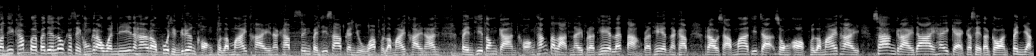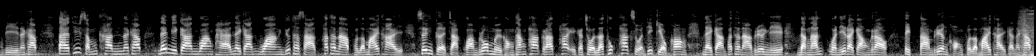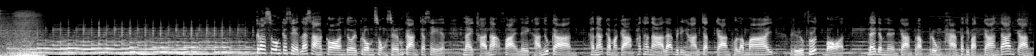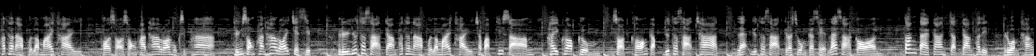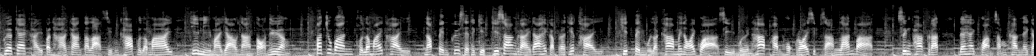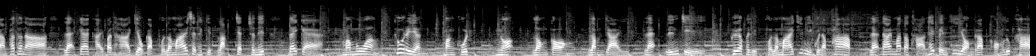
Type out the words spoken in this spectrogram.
สวัสดีครับ เปิดประเด็นโลกเกษตรของเราวันนี้นะฮะเราพูดถึงเรื่องของผลไม้ไทยนะครับซึ่งเป็นที่ทราบกันอยู่ว่าผลไม้ไทยนั้น เป็นที่ต้องการของทั้งตลาดในประเทศและต่างประเทศนะครับเราสามารถที่จะส่งออกผลไม้ไทยสร้างรายได้ให้แก่เกษตรกรเป็นอย่างดีนะครับแต่ที่สำคัญนะครับได้มีการวางแผนในการวางยุทธศาสตร์พัฒนาผลไม้ไทย ซึ่งเกิดจากความร่วมมือของทั้งภาครัฐ ภาคเอกชน และทุกภาคส่วนที่เกี่ยวข้องในการพัฒนาเรื่องนี้ ดังนั้นวันนี้รายการของเราติดตามเรื่องของผลไม้ไทยกันนะครับกระทรวงเกษตรและสหกรณ์โดยกรมส่งเสริมการเกษตร ในฐานะฝ่ายเลขานุการ คณะกรรมการพัฒนาและบริหารจัดการผลไม้ หรือฟรุตบอร์ด ได้ดำเนินการปรับปรุงแผนปฏิบัติการด้านการพัฒนาผลไม้ไทย พศ 2565 ถึง 2570 หรือยุทธศาสตร์การพัฒนาผลไม้ไทยฉบับที่ 3 ให้ครอบคลุม สอดคล้องกับยุทธศาสตร์ชาติ และยุทธศาสตร์กระทรวงเกษตรและสหกรณ์ตั้งแต่การจัดการผลิตรวมทั้งเพื่อแก้ไขปัญหาการตลาดสินค้าผลไม้ที่มีมายาวนานต่อเนื่อง ปัจจุบันผลไม้ไทยนับเป็นพืชเศรษฐกิจที่สร้างรายได้ให้กับประเทศไทย คิดเป็นมูลค่าไม่น้อยกว่า 45,613 ล้านบาท ซึ่งภาครัฐได้ให้ความสำคัญในการพัฒนา และแก้ไขปัญหาเกี่ยวกับผลไม้เศรษฐกิจหลัก 7 ชนิด ได้แก่ มะม่วง ทุเรียน มังคุด เงาะ ลองกอง ลำไย และลิ้นจี่ เพื่อผลิตผลไม้ที่มีคุณภาพ และได้มาตรฐานให้เป็นที่ยอมรับของลูกค้า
